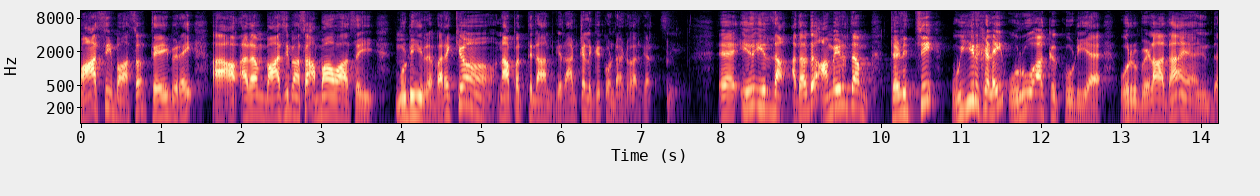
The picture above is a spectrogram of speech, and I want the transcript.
மாசி மாதம் தேய்பிரை அதாவது மாசி மாதம் அமாவாசை முடிகிற வரைக்கும் நாற்பத்தி நான்கு நாட்களுக்கு கொண்டாடுவார்கள். இது இதுதான். அதாவது அமிர்தம் தெளித்து உயிர்களை உருவாக்கக்கூடிய ஒரு விழா தான் இந்த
